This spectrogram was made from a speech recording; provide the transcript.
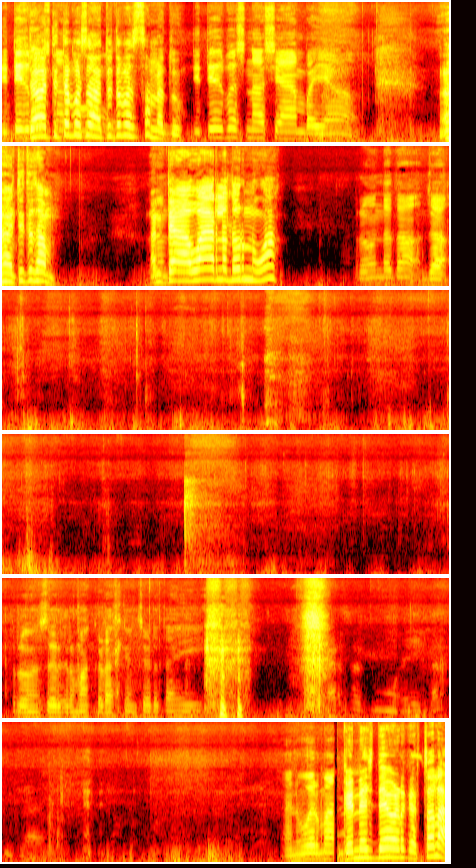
तिथेच त्या- तिथं बस तू. तिथं बस थांब तू. तिथेच बस ना श्याम भैया हा. तिथं थांब. आणि त्या वायरला धरून नको हा. रोहन दादा जा. रोहन सर माकड असल्याने चढत आहे. आणि वर मा गणेश देवडकर चला.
